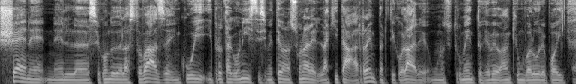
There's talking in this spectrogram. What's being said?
scene nel secondo The Last of Us in cui i protagonisti si mettevano a suonare la chitarra, in particolare uno strumento che aveva anche un valore poi eh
